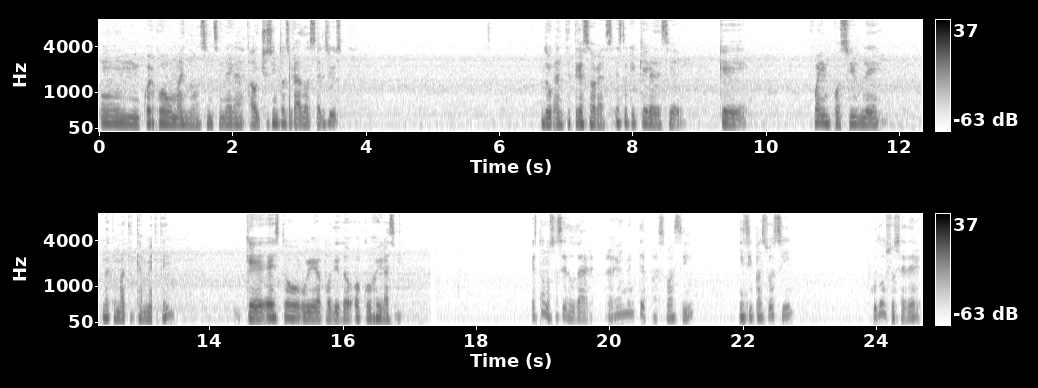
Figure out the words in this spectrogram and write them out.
un cuerpo humano se incinera a 800 grados Celsius durante tres horas. ¿Esto qué quiere decir? Que fue imposible matemáticamente que esto hubiera podido ocurrir así. Esto nos hace dudar, ¿realmente pasó así? Y si pasó así, ¿pudo suceder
